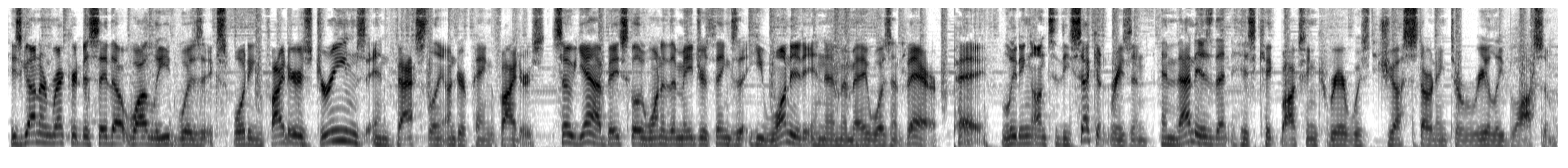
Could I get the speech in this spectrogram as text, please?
He's gone on record to say that Waleed was exploiting fighters' dreams and vastly underpaying fighters. So, yeah, basically, one of the major things that he wanted in MMA wasn't there pay. Leading on to the second reason, and that is that his kickboxing career was just starting to really blossom.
